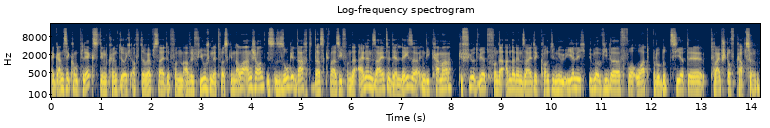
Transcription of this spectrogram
Der ganze Komplex, den könnt ihr euch auf der Webseite von Marvel Fusion etwas genauer anschauen, ist so gedacht, dass quasi von der einen Seite der Laser in die Kammer geführt wird, von der anderen Seite kontinuierlich immer wieder vor Ort produzierte Treibstoffkapseln.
